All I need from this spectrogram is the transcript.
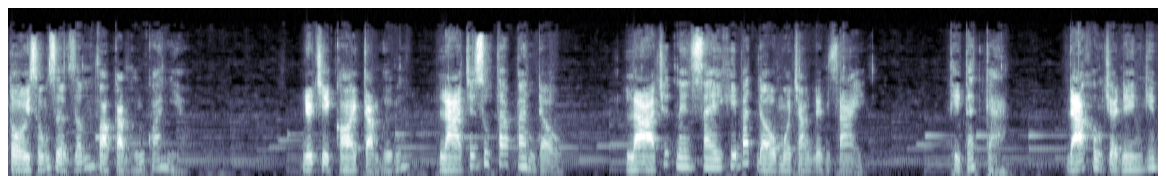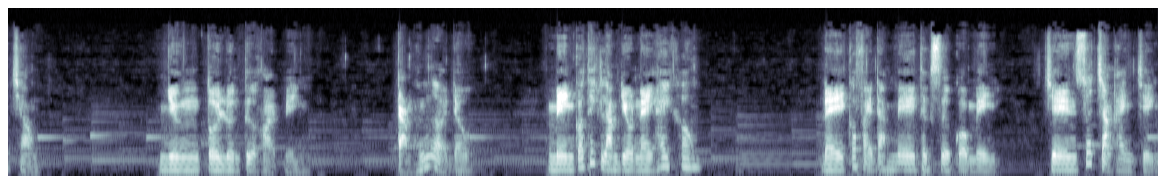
tôi sống dựa dẫm vào cảm hứng quá nhiều. Nếu chỉ coi cảm hứng là chất xúc tác ban đầu, là chút men say khi bắt đầu một chặng đường dài, thì tất cả đã không trở nên nghiêm trọng. Nhưng tôi luôn tự hỏi mình, cảm hứng ở đâu? Mình có thích làm điều này hay không? Đây có phải đam mê thực sự của mình trên suốt chặng hành trình?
